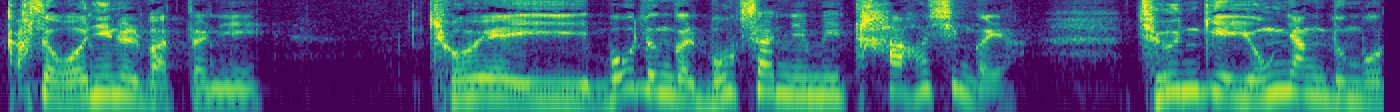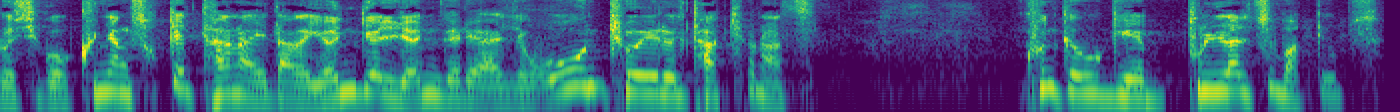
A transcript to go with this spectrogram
가서 원인을 봤더니 교회의 모든 걸 목사님이 다 하신 거야. 전기의 용량도 모르시고 그냥 소켓 하나에다가 연결 연결해가지고 온 교회를 다 켜놨어. 그러니까 거기에 불날 수밖에 없어.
